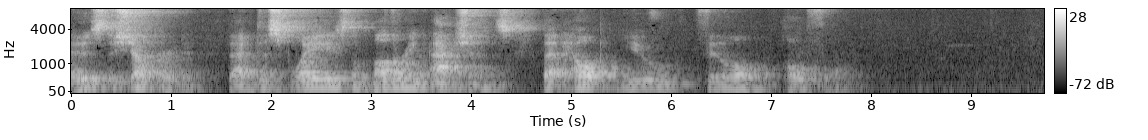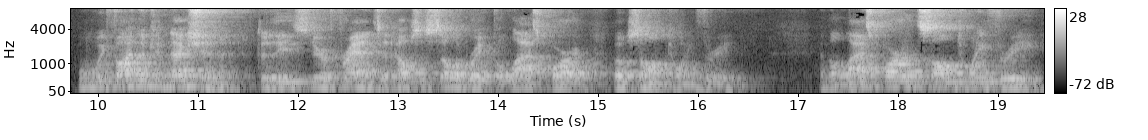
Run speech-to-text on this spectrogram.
is the shepherd that displays the mothering actions that help you feel hopeful. When we find the connection to these dear friends, it helps us celebrate the last part of Psalm 23. And the last part of Psalm 23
